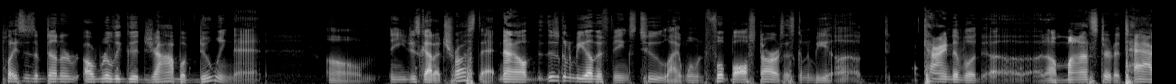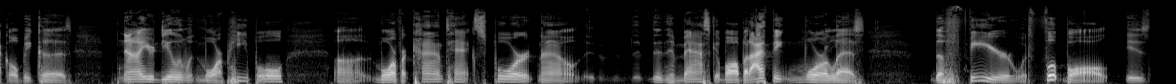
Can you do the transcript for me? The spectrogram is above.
places have done a, a really good job of doing that. Um, and you just got to trust that. Now, there's going to be other things too, like when football starts, it's going to be a kind of a, a, a monster to tackle because now you're dealing with more people, uh, more of a contact sport now than basketball. But I think more or less the fear with football is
